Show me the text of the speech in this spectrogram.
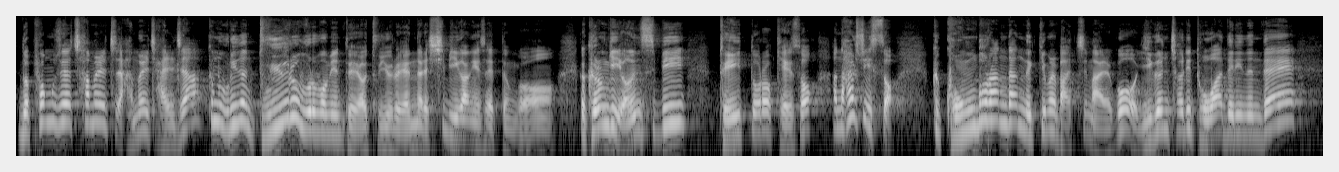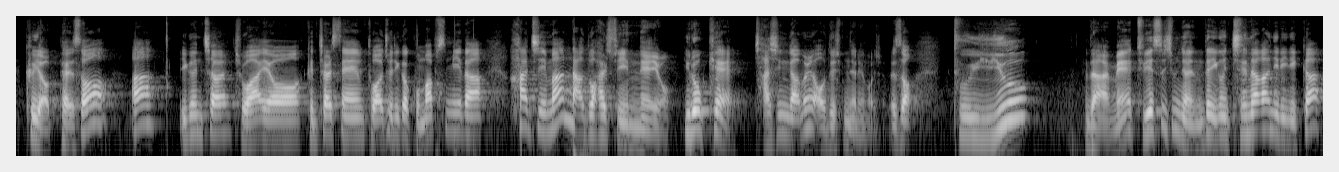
너 평소에 잠을, 잠을 잘 자? 그럼 우리는 두유를 물어보면 돼요. 두유를 옛날에 12강에서 했던 거. 그러니까 그런 게 연습이 돼 있도록 계속 아, 나 할 수 있어. 그 공부를 한다는 느낌을 받지 말고 이근철이 도와드리는데 그 옆에서 아 이근철 좋아요. 근철 쌤 도와주니까 고맙습니다. 하지만 나도 할 수 있네요. 이렇게 자신감을 얻으시면 되는 거죠. 그래서 you 그 다음에 뒤에 쓰시면 되는데 이건 지나간 일이니까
